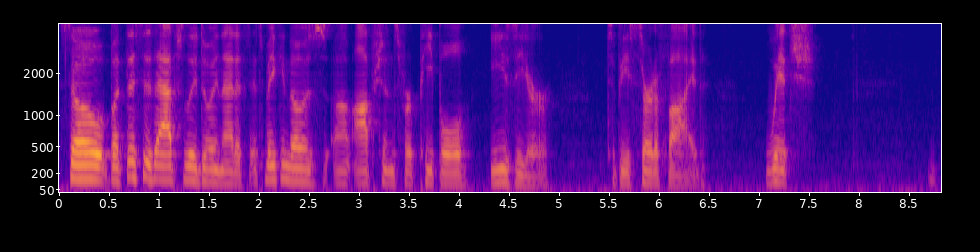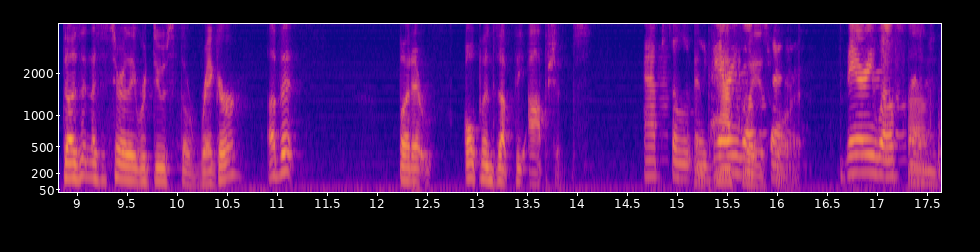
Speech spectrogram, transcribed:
So, but this is absolutely doing that. It's it's making those um, options for people easier to be certified, which doesn't necessarily reduce the rigor of it, but it opens up the options Absolutely. Very well said. for it. Very well said. Um,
